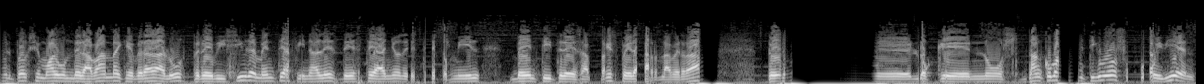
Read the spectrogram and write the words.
del próximo álbum de la banda y que verá la luz previsiblemente a finales de este año, de este 2023. Habrá que esperar, la verdad, pero eh, lo que nos dan como objetivos muy bien.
